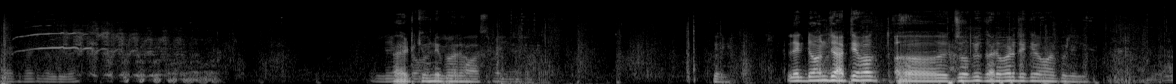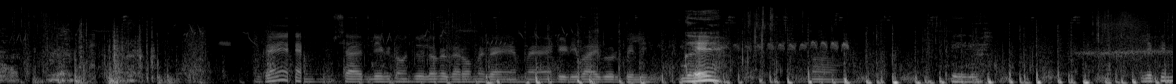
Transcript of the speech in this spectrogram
बैठ बैठ जल्दी बैठ बैठ क्यों नहीं पा रहा? पास में ही है लेक डाउन जाते वक्त जो भी घर वर दिख रहे वहाँ पे ले लो गए हैं शायद लेक डाउन जो लोग के घरों में गए हैं मैं डीडी भाई और बिली गए? हाँ। ठीक है। लेकिन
